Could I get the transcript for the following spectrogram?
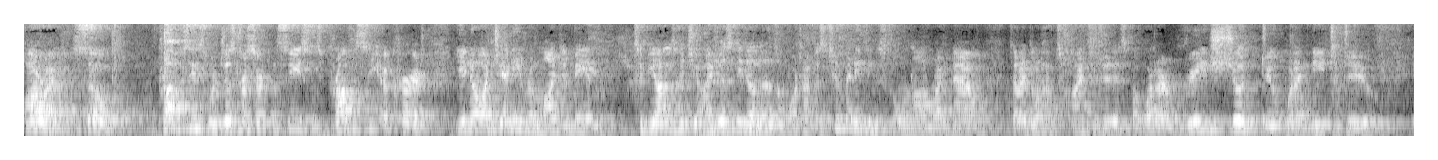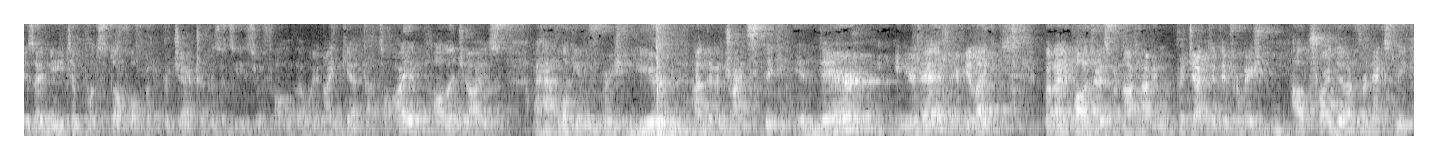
All right, so prophecies were just for certain seasons. Prophecy occurred, you know, what Jenny reminded me, and to be honest with you, I just need a little bit more time. There's too many things going on right now that I don't have time to do this. But what I really should do, what I need to do, is I need to put stuff up on a projector because it's easier to follow that way. And I get that. So I apologize. I have all the information here. I'm going to try and stick it in there, in your head, if you like. But I apologize for not having projected information. I'll try and do that for next week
